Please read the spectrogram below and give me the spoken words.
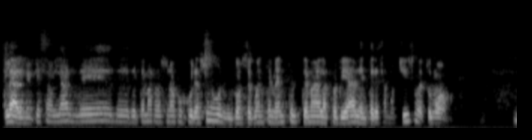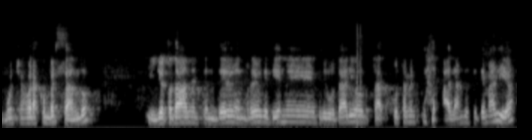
Claro, me empieza a hablar de, temas relacionados con jubilación y consecuentemente el tema de las propiedades le interesa muchísimo. Estuvimos muchas horas conversando y yo trataba de entender el enredo que tiene tributario justamente hablando de este tema del IVA.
